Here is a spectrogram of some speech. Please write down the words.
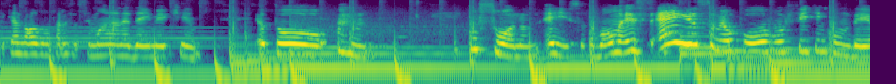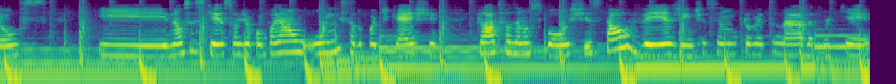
É que as aulas voltaram essa semana, né? Daí meio que eu tô com sono. É isso, tá bom? Mas é isso, meu povo. Fiquem com Deus. E não se esqueçam de acompanhar o Insta do podcast, que lá tô fazendo os posts. Talvez, gente, assim, eu não prometo nada, porque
